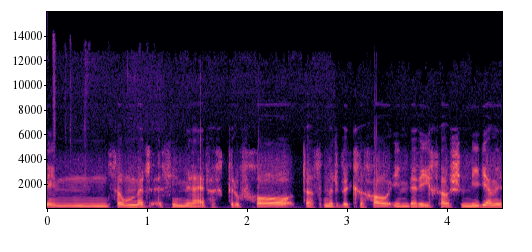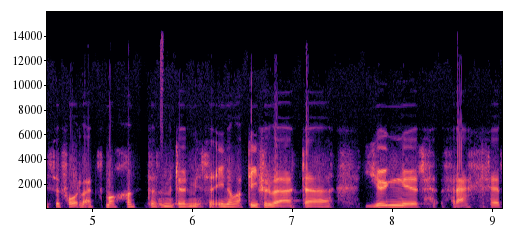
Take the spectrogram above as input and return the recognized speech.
Im Sommer sind wir einfach darauf gekommen, dass wir wirklich auch im Bereich Social Media müssen vorwärts machen müssen, dass wir dort müssen innovativer werden, jünger, frecher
